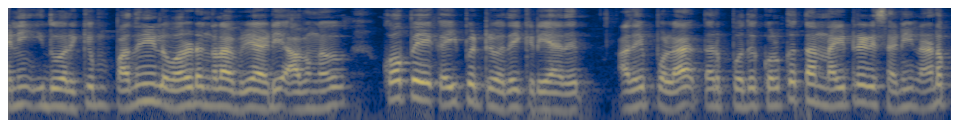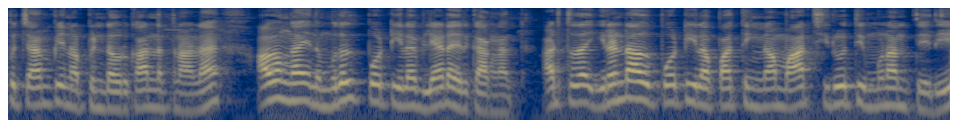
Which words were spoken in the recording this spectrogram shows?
அணி இதுவரைக்கும் பதினேழு வருடங்களாக விளையாடி அவங்க கோப்பையை கைப்பற்றுவதே கிடையாது. அதே போல் தற்போது கொல்கத்தா நைட் ரைடர்ஸ் அணி நடப்பு சாம்பியன் அப்படின்ற ஒரு காரணத்தினால அவங்க இந்த முதல் போட்டியில் விளையாட இருக்காங்க. அடுத்ததாக இரண்டாவது போட்டியில் பார்த்தீங்கன்னா மார்ச் இருபத்தி மூணாம் தேதி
